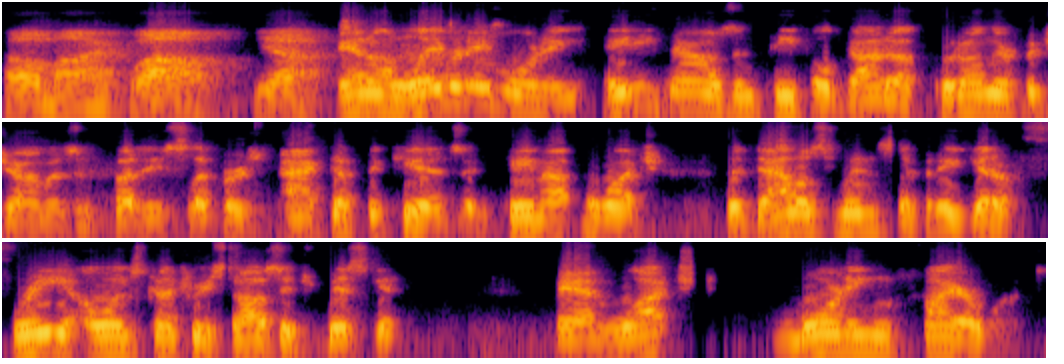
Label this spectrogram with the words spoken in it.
Oh my! Wow! Yeah. And on Labor Day morning, 80,000 people got up, put on their pajamas and fuzzy slippers, packed up the kids, and came out to watch the Dallas Wind Symphony get a free Owens Country sausage biscuit and watch morning fireworks.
